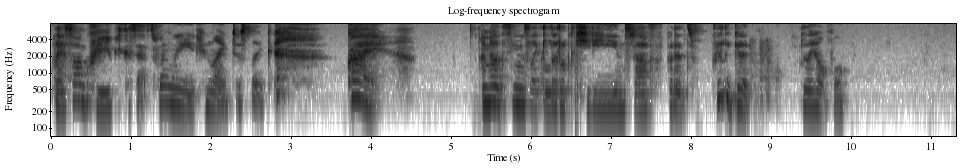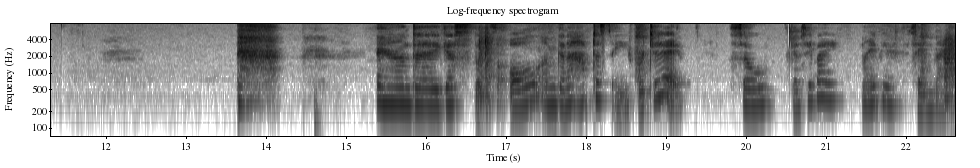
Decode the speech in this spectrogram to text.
play a song for you because that's when we can like just like cry. I know it seems like little kitty and stuff, but it's really good, really helpful. And I guess that's all I'm gonna have to say for today. So, gonna say bye. Bye you're saying bye.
